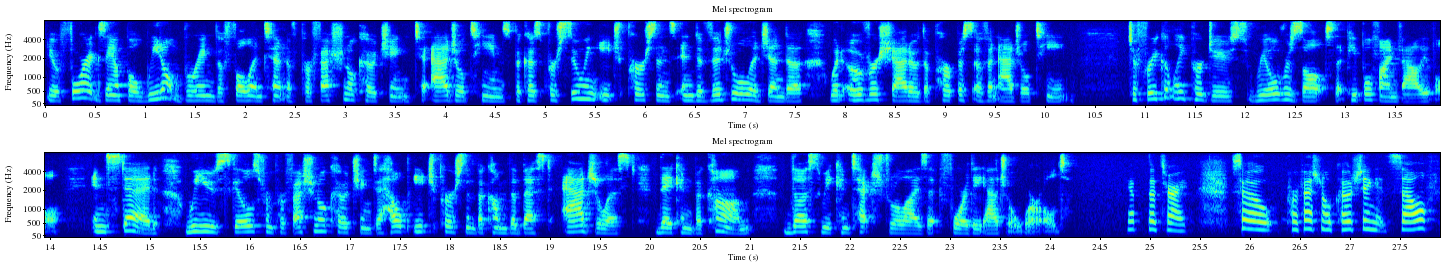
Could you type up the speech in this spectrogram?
You know, for example, we don't bring the full intent of professional coaching to agile teams because pursuing each person's individual agenda would overshadow the purpose of an agile team to frequently produce real results that people find valuable. Instead, we use skills from professional coaching to help each person become the best agilist they can become. Thus, we contextualize it for the agile world. Yep, that's right. So, professional coaching itself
